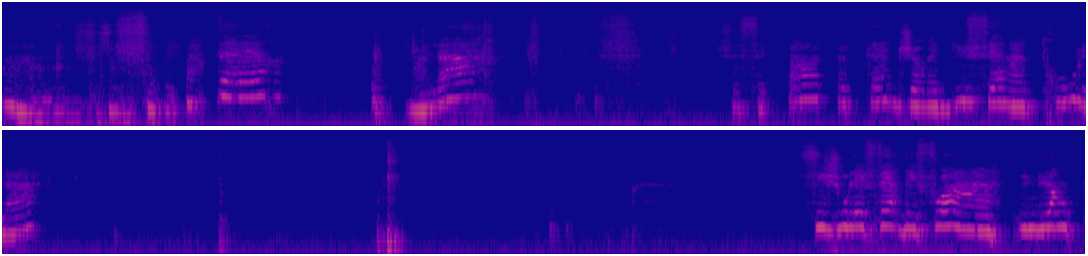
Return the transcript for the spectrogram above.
J'en ai tombé par terre. Voilà. Je sais pas, peut-être j'aurais dû faire un trou là. Si je voulais faire des fois une lampe,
